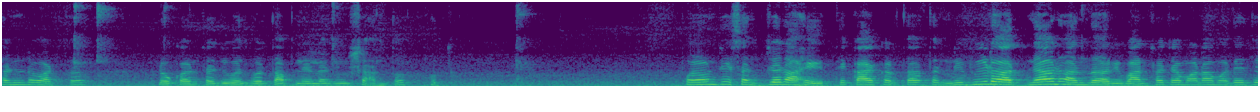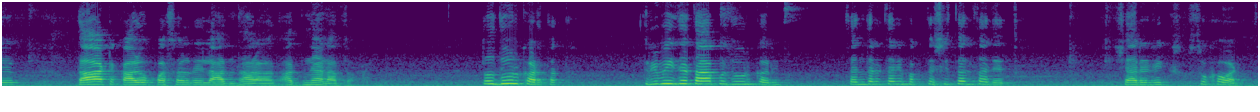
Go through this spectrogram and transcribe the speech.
थंड वाटतं लोकांचा दिवसभर तापलेला जीव शांत होतो. पण जे सज्जन आहेत ते काय करतात तर निबिड अज्ञान अंधारी माणसाच्या मनामध्ये जे दाट काळोख पसरलेला अंधार अज्ञानाचा. तो दूर करतात. त्रिविध ताप दूर करीत. चंद्र तरी फक्त शीतलता देतो. शारीरिक सुख वाटतं.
